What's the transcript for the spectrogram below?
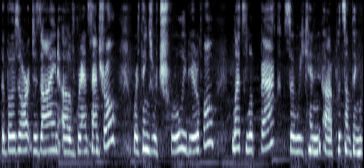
the Beaux Arts design of grand central where things were truly beautiful let's look back so we can uh, put something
